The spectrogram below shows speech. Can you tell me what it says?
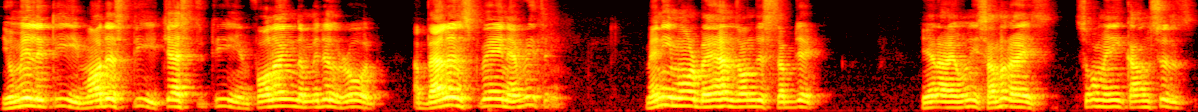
humility, modesty, chastity, and following the middle road, a balanced way in everything. Many more bayans on this subject. Here I only summarize so many counsels.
